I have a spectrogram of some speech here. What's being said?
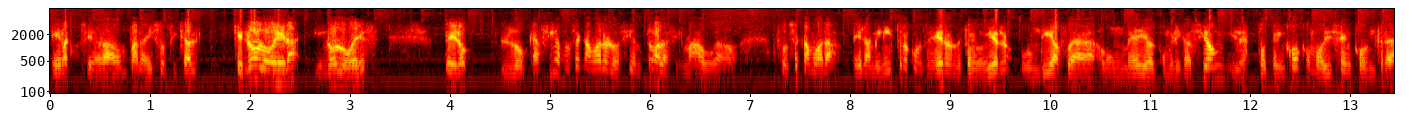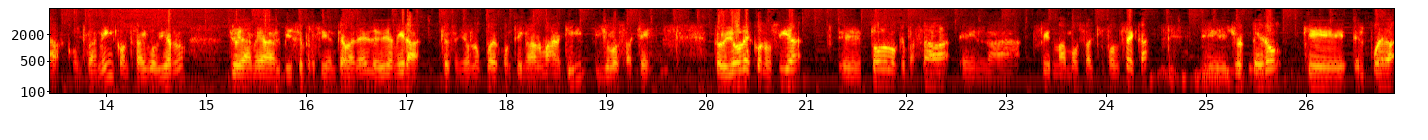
era considerado un paraíso fiscal, que no lo era y no lo es, pero lo que hacía Fonseca Mora lo hacían todas las firmas de abogados. Fonseca Mora era ministro consejero de nuestro gobierno, un día fue a un medio de comunicación y después como dicen, contra, contra mí, contra el gobierno. Yo llamé al vicepresidente Varela y le dije, mira, el señor no puede continuar más aquí y yo lo saqué. Pero yo desconocía eh, todo lo que pasaba en la firma Mossack y Fonseca. Eh, yo espero que él pueda,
